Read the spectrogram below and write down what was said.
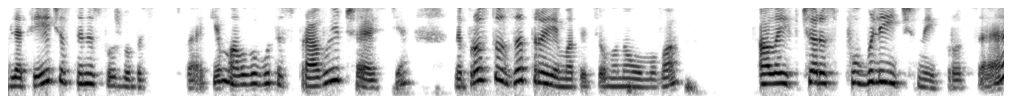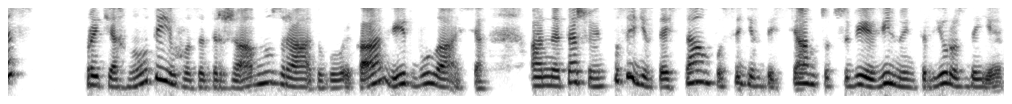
для цієї частини Служби безпеки мало би бути справою честі не просто затримати цього Наумова, але й через публічний процес притягнути його за державну зраду, бо яка відбулася, а не те, що він посидів десь там, посидів десь сям, тут собі вільно інтерв'ю роздає.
